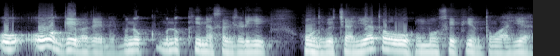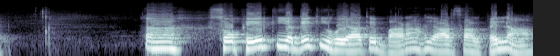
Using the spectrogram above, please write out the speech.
ਉਹ ਉਹ ਅੱਗੇ ਵਧੇ ਨੇ। ਮਨੁੱਖ, ਮਨੁੱਖੀ ਨਸਲ ਜਿਹੜੀ ਹੋਂਦ ਵਿੱਚ ਆਈ ਹੈ ਤਾਂ ਉਹ ਹੋਮੋਸੇਪੀਅਨ ਤੋਂ ਆਈ ਹੈ ਸੋ ਫੇਰ ਕੀ, ਅੱਗੇ ਕੀ ਹੋਇਆ ਕਿ 12000 ਸਾਲ ਪਹਿਲਾਂ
